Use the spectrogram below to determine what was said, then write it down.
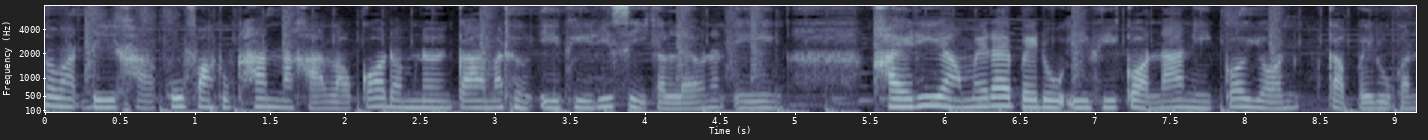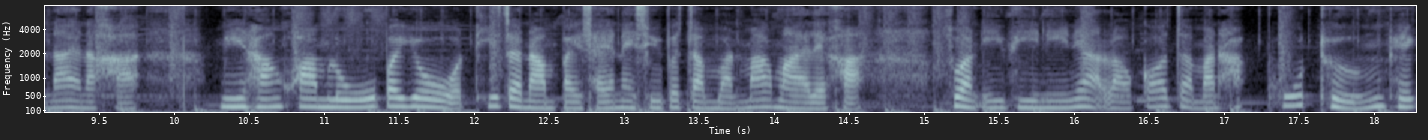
สวัสดีค่ะ ผู้ฟังทุกท่านนะคะ เราก็ดำเนินการมาถึง EP ที่ 4 กันแล้วนั่นเอง ใครที่ยังไม่ได้ไปดู EP ก่อนหน้านี้ก็ย้อนกลับไปดูกันได้นะคะ มีทั้งความรู้ประโยชน์ที่จะนำไปใช้ในชีวิตประจำวันมากมายเลยค่ะ ส่วน EP นี้เนี่ยเราก็จะมาพูดถึงเทค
